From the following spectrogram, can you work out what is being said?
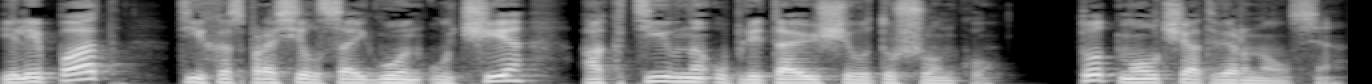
«Телепат?» – тихо спросил Сайгон у Че, активно уплетающего тушенку. Тот молча отвернулся.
